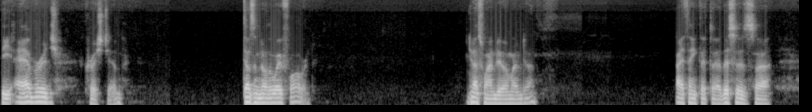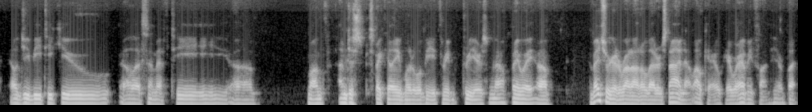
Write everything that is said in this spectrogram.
the average Christian doesn't know the way forward. Yeah. That's why I'm doing what I'm doing. I think that uh, this is uh, LGBTQ, LSMFT uh, month. I'm just speculating what it will be three three years from now. But anyway, uh, eventually we're going to run out of letters. Now I know. Okay, okay, we're having fun here. But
